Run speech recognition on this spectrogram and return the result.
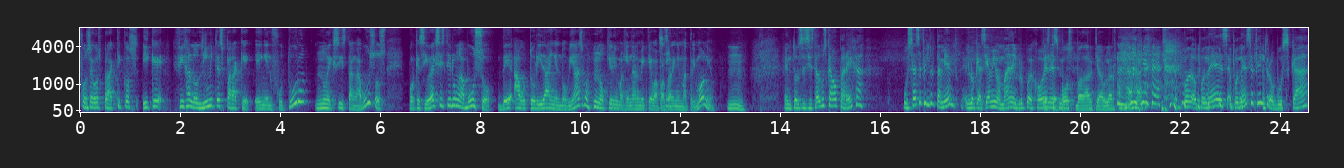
consejos prácticos y que fijan los límites para que en el futuro no existan abusos. Porque si va a existir un abuso de autoridad en el noviazgo, no quiero imaginarme qué va a pasar en el matrimonio. Mm. Entonces, si estás buscando pareja, usa ese filtro también. Lo que hacía mi mamá en el grupo de jóvenes. Este post va a dar que hablar. Pones, ese filtro, busca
